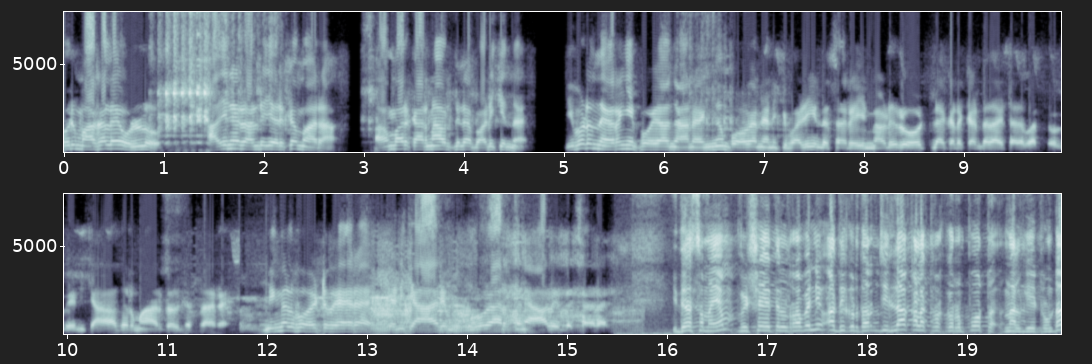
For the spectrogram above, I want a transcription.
ഒരു മകളെ ഉള്ളൂ. അതിന് രണ്ട് ചെറുക്കന്മാരാ. അവന്മാർ കർണാടകത്തിലാണ് പഠിക്കുന്നത് ഇവിടെ നിന്ന് ഇറങ്ങിപ്പോയാൽ ഞാൻ എങ്ങും പോകാൻ എനിക്ക് വഴിയില്ല സാറേ. ഈ നടു റോട്ടിലെ കിടക്കേണ്ടതായിട്ട് അത് പറ്റുള്ളൂ എനിക്ക് യാതൊരു മാർഗമില്ല സാറേ. നിങ്ങൾ പോയിട്ട് വേറെ എനിക്ക് ആരും ഉപകാരത്തിന് ആളില്ല സാറേ. ഇതേസമയം വിഷയത്തിൽ റവന്യൂ അധികൃതർ ജില്ലാ കളക്ടർക്ക് റിപ്പോർട്ട് നൽകിയിട്ടുണ്ട്.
